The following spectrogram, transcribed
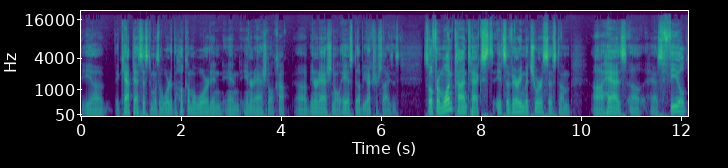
the, uh, the CAPTAS system was awarded the Hookem Award in, in international, comp, uh, international ASW exercises. So, from one context, it's a very mature system uh, has uh, has field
